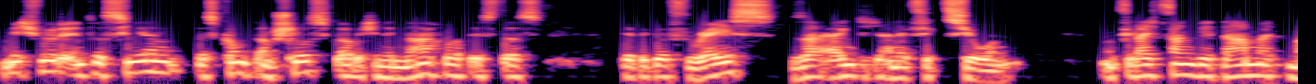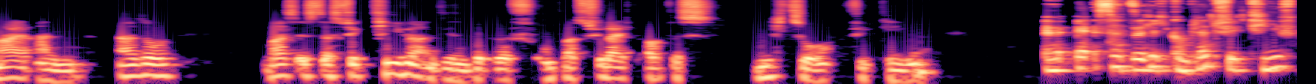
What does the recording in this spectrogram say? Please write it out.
Mich würde interessieren, es kommt am Schluss, glaube ich, in dem Nachwort, ist, dass der Begriff Race sei eigentlich eine Fiktion. Und vielleicht fangen wir damit mal an. Also, was ist das Fiktive an diesem Begriff und was vielleicht auch das nicht so Fiktive? Äh, er ist tatsächlich komplett fiktiv.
